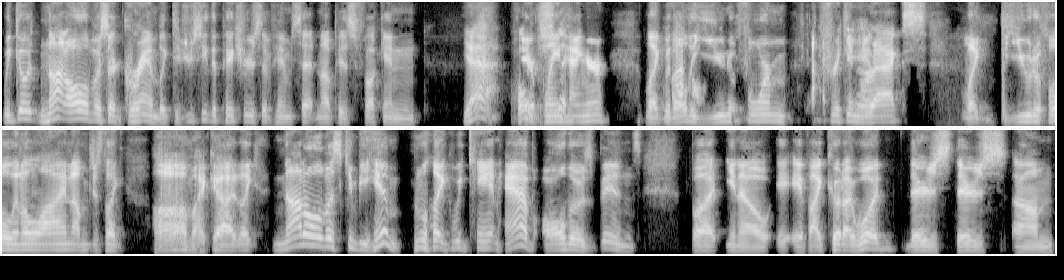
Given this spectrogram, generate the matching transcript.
we go. Not all of us are Graham. Like, did you see the pictures of him setting up his fucking Yeah, airplane shit. hangar, like with all the uniform freaking racks, like beautiful in a line. I'm just like, oh my god! Like, not all of us can be him. like, we can't have all those bins. But you know, if I could, I would. There's, there's, um,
